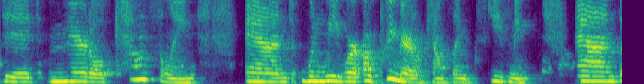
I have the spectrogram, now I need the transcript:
did marital counseling and when we were or premarital counseling excuse me and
